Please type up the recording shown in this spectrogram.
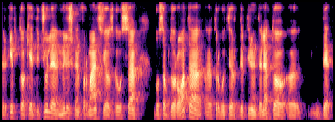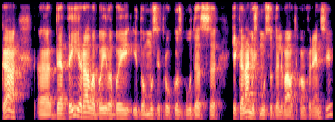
ir kaip tokia didžiulė, miliška informacijos gausa bus apdorota, e, turbūt ir dirbtinio intelekto e, dėka, bet tai yra labai labai įdomus įtraukus būdas kiekvienam iš mūsų dalyvauti konferencijai.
